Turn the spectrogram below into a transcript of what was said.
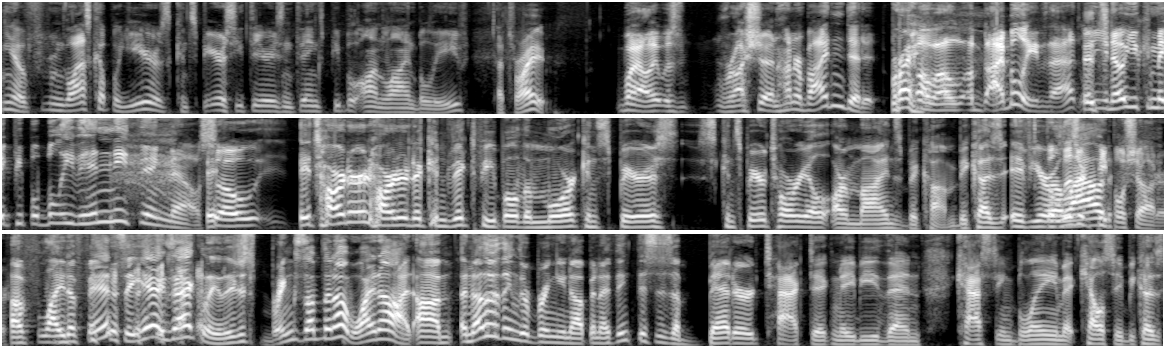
you know, from the last couple of years, conspiracy theories and things people online believe. That's right. Well, it was Russia and Hunter Biden did it. Right. Oh well, I believe that. Well, you know, you can make people believe anything now. So It's harder and harder to convict people the more conspirac- conspiratorial our minds become. Because if you're the allowed people shot her. a flight of fancy. Yeah, exactly. they just bring something up. Why not? Um, another thing they're bringing up, and I think this is a better tactic maybe than casting blame at Kelsey, because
